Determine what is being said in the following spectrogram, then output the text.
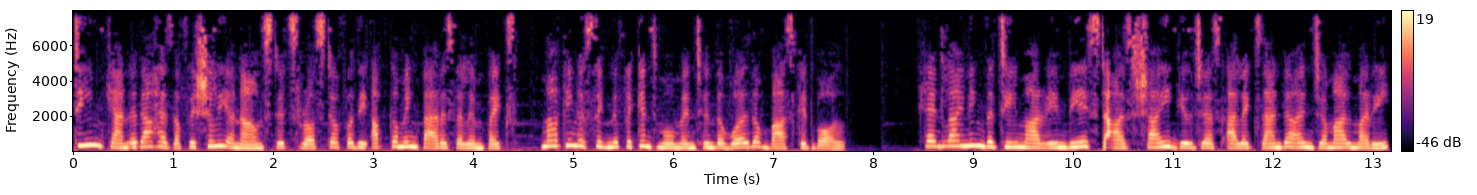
Team Canada has officially announced its roster for the upcoming Paris Olympics, marking a significant moment in the world of basketball. Headlining the team are NBA stars Shai Gilgeous-Alexander and Jamal Murray,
